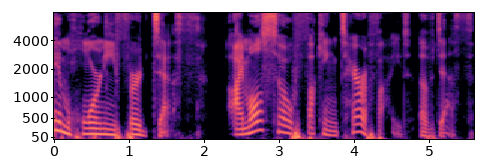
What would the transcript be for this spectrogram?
am horny for death. I'm also fucking terrified of death.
